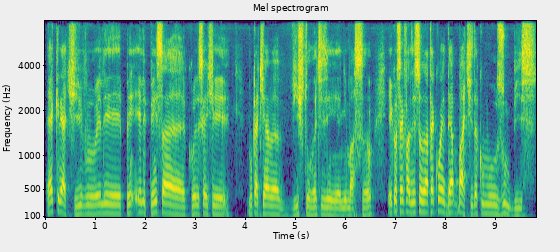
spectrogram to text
é criativo, ele, ele pensa coisas que a gente nunca tinha visto antes em animação. Ele consegue fazer isso até com a ideia batida como zumbis.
